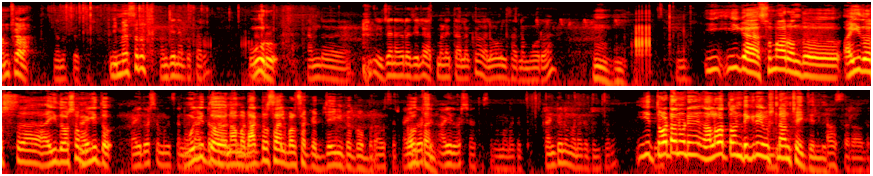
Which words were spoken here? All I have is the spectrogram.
ನಮಸ್ಕಾರ. ನಮಸ್ತೆ ಸರ್. ನಿಮ್ಮ ಹೆಸರು? ಅಂಜನೇಯಪ್ಪ ಸರ್. ಊರು? ನಮ್ಮದು ವಿಜಯನಗರ ಜಿಲ್ಲೆ ಹತ್ಮಳೆ ತಾಲೂಕು ಹಲವಗಲ್ ಸರ್ ನಮ್ಮೂರು ಹ್ಞೂ ಹ್ಞೂ ಈ ಈಗ ಸುಮಾರು ಒಂದು ಐದು ವರ್ಷ ಐದು ವರ್ಷ ಮುಗೀತು. ಐದು ವರ್ಷ ಮುಗಿತು ಸರ್ ಮುಗೀತು ನಮ್ಮ ಡಾಕ್ಟರ್ ಸಾಯಿಲ್ ಬಳಸಕ್ಕೆ ಜೈವಿಕ ಗೊಬ್ಬರ. ಹೌದು ಸರ್. ಐದು ವರ್ಷ ಐದು ವರ್ಷ ಆಯ್ತು ಸರ್ ಮಾಡಕತ್ತೆ. ಕಂಟಿನ್ಯೂ ಮಾಡಕತ್ತೆ ಸರ್. ಈ ತೋಟ ನೋಡಿ ನಲವತ್ತೊಂದು ಡಿಗ್ರಿ ಉಷ್ಣಾಂಶ ಐತಿ ಇಲ್ಲಿ. ಹೌದು ಸರ್ ಹೌದು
